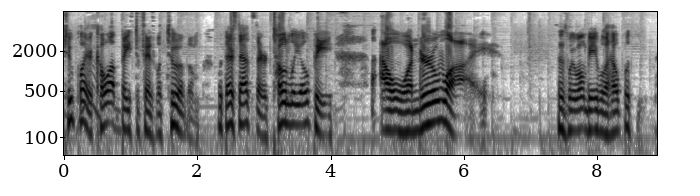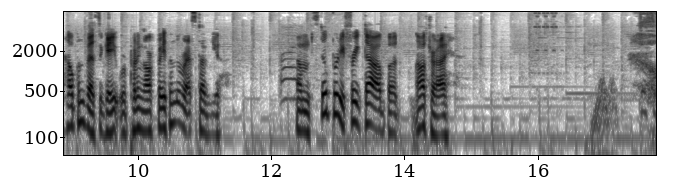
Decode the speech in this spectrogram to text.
Two player hmm. co op base defense with two of them. With their stats, they're totally OP. I wonder why. Since we won't be able to help with help investigate, we're putting our faith in the rest of you. I'm still pretty freaked out, but I'll try. Just a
